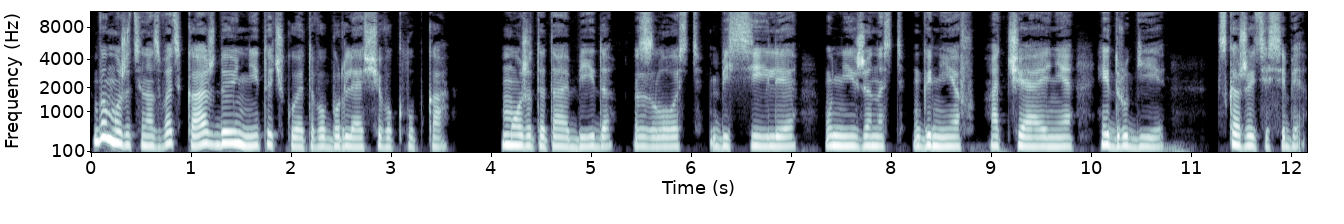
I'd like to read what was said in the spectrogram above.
Вы можете назвать каждую ниточку этого бурлящего клубка. Может, это обида, злость, бессилие — униженность, гнев, отчаяние и другие. Скажите себе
